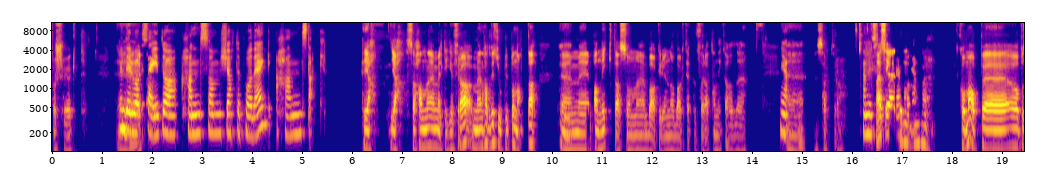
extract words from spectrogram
forsøkt. Men det du også sier da, han som kjørte på deg, han stakk? Ja, ja, så han eh, meldte ikke fra, men hadde visst gjort det på natta. Eh, mm. Med panikk da, som eh, bakgrunn og bakteppe for at han ikke hadde ja. eh, sagt fra. Nei, så jeg kom, kom meg opp og,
